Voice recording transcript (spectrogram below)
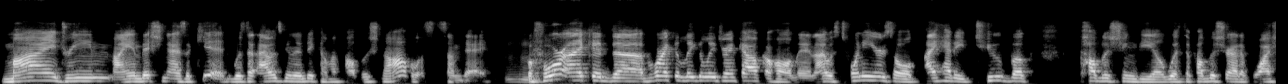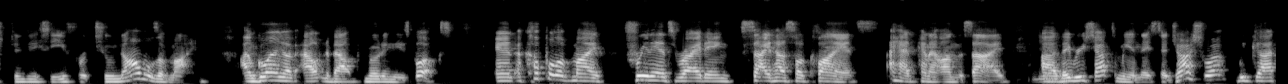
my dream, my ambition as a kid was that I was going to become a published novelist someday. Mm-hmm. Before I could, uh, before I could legally drink alcohol, man, I was 20 years old. I had a two book publishing deal with a publisher out of Washington D.C. for two novels of mine. I'm going out and about promoting these books. And a couple of my freelance writing side hustle clients I had kind of on the side, uh, yeah. uh, they reached out to me and they said, Joshua, we got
